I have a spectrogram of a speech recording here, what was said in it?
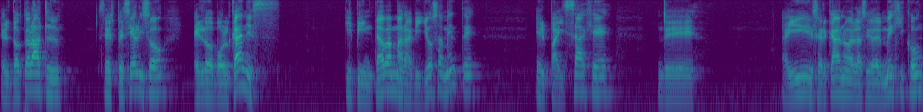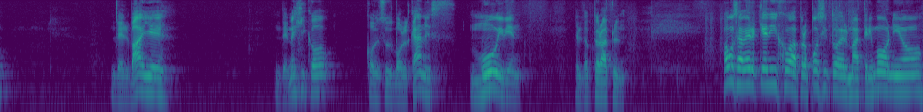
el doctor Atl, se especializó en los volcanes y pintaba maravillosamente el paisaje de ahí cercano a la Ciudad de México, del Valle de México con sus volcanes. Muy bien, el doctor Atl. Vamos a ver qué dijo a propósito del matrimonio.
